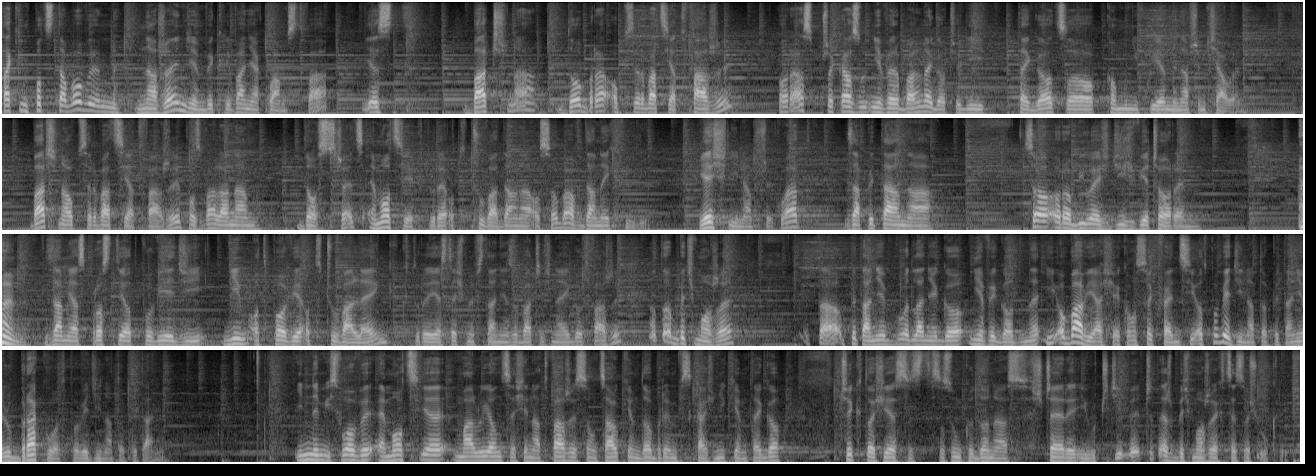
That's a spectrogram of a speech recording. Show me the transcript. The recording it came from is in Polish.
Takim podstawowym narzędziem wykrywania kłamstwa jest baczna, dobra obserwacja twarzy oraz przekazu niewerbalnego, czyli tego, co komunikujemy naszym ciałem. Baczna obserwacja twarzy pozwala nam dostrzec emocje, które odczuwa dana osoba w danej chwili. Jeśli na przykład zapytana, co robiłeś dziś wieczorem, zamiast prostej odpowiedzi, nim odpowie, odczuwa lęk, który jesteśmy w stanie zobaczyć na jego twarzy, no to być może to pytanie było dla niego niewygodne i obawia się konsekwencji odpowiedzi na to pytanie lub braku odpowiedzi na to pytanie. Innymi słowy, emocje malujące się na twarzy są całkiem dobrym wskaźnikiem tego, czy ktoś jest w stosunku do nas szczery i uczciwy, czy też być może chce coś ukryć.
